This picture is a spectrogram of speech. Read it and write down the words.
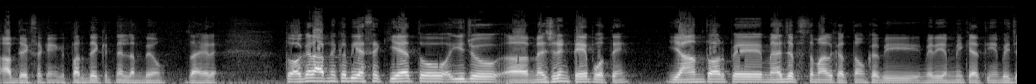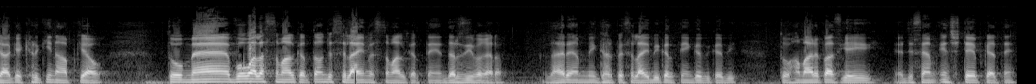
आप देख सकें कि पर्दे कितने लंबे हों ज़ाहिर है। तो अगर आपने कभी ऐसा किया है तो ये जो मेजरिंग टेप होते हैं ये आमतौर पे मैं जब इस्तेमाल करता हूँ कभी मेरी अम्मी कहती हैं भाई जाके खिड़की नाप के आओ। तो मैं वो वाला इस्तेमाल करता हूँ जो सिलाई में इस्तेमाल करते हैं दर्जी वगैरह। ज़ाहिर है अम्मी घर पे सिलाई भी करती हैं कभी कभी तो हमारे पास यही जिसे हम इंच टेप कहते हैं।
